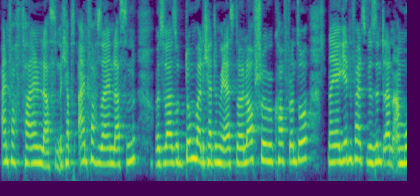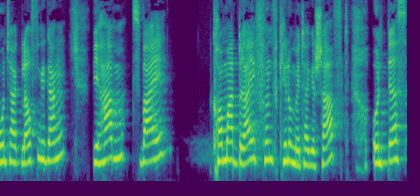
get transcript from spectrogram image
einfach fallen lassen. Ich habe es einfach sein lassen und es war so dumm, weil ich hatte mir erst neue Laufschuhe gekauft und so. Naja, jedenfalls, wir sind dann am Montag laufen gegangen. Wir haben zwei 0,35 Kilometer geschafft und das,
